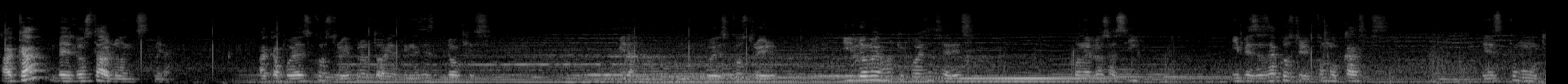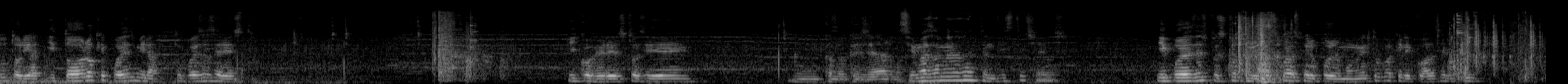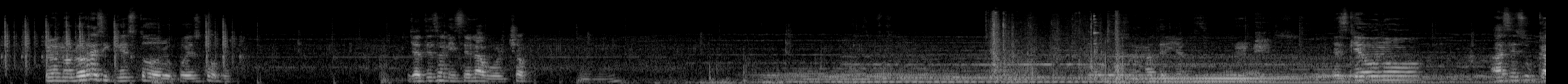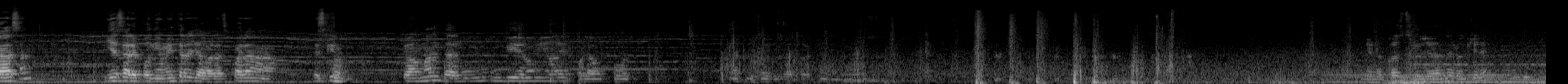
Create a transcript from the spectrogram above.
Acá ves los tablones, mira. Acá puedes construir, pero todavía tienes es- bloques. Mira, puedes construir. Y lo mejor que puedes hacer es ponerlos así. Y empiezas a construir como casas. Es como un tutorial. Y todo lo que puedes, mira, tú puedes hacer esto. Y coger esto así de... Mm, Con lo que se arma. ¿Sí más o menos entendiste? Y puedes después construir las cosas, pero por el momento para que le cojas el kit. Pero no lo recicles todo, lo puedes coger. Ya te saliste de la Shop. Son materiales. Es que uno hace su casa y hasta le ponía ametralladoras para... Es que te voy a mandar un, un video mío de por la por. ¿Y no construye donde no quiere?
